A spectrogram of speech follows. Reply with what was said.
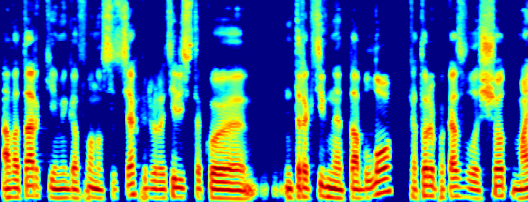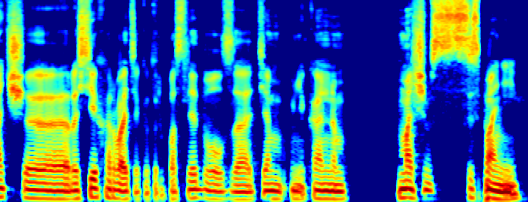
аватарки мегафона в соцсетях превратились в такое интерактивное табло, которое показывало счет матча Россия-Хорватия, который последовал за тем уникальным матчем с Испанией.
